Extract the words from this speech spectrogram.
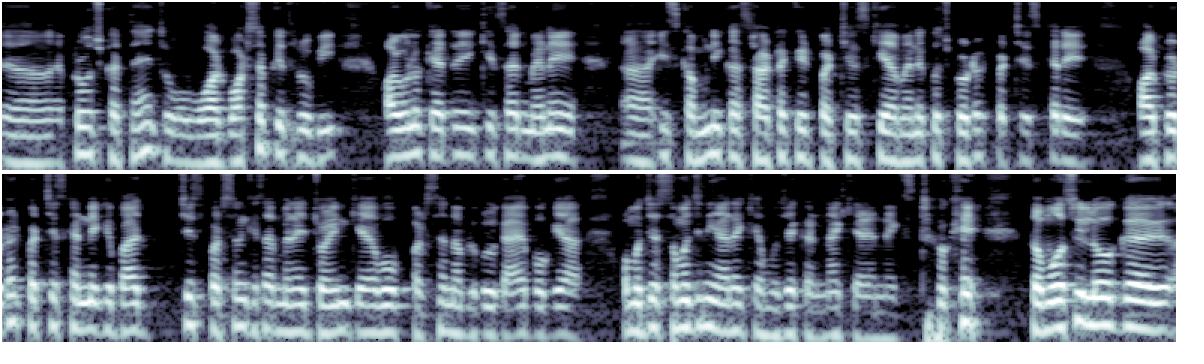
अप्रोच uh, करते हैं जो व्हाट्सएप के थ्रू भी और वो लोग कहते हैं कि सर मैंने uh, इस कंपनी का स्टार्टर किट परचेज़ किया मैंने कुछ प्रोडक्ट परचेज़ करे और प्रोडक्ट परचेज़ करने के बाद जिस पर्सन के साथ मैंने ज्वाइन किया वो पर्सन अब बिल्कुल गायब हो गया और मुझे समझ नहीं आ रहा है कि मुझे करना क्या है नेक्स्ट ओके तो मोस्टली लोग uh,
